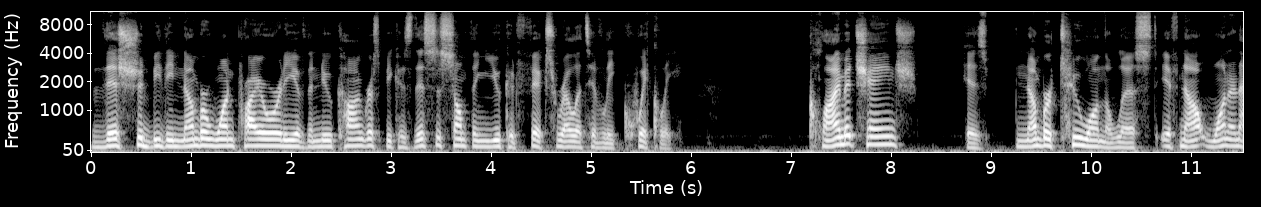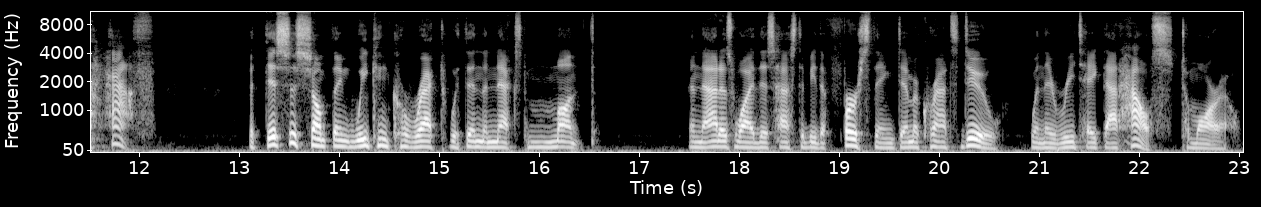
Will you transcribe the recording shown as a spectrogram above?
this should be the number one priority of the new Congress because this is something you could fix relatively quickly. Climate change is number two on the list, if not one and a half. But this is something we can correct within the next month. And that is why this has to be the first thing Democrats do when they retake that house tomorrow.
